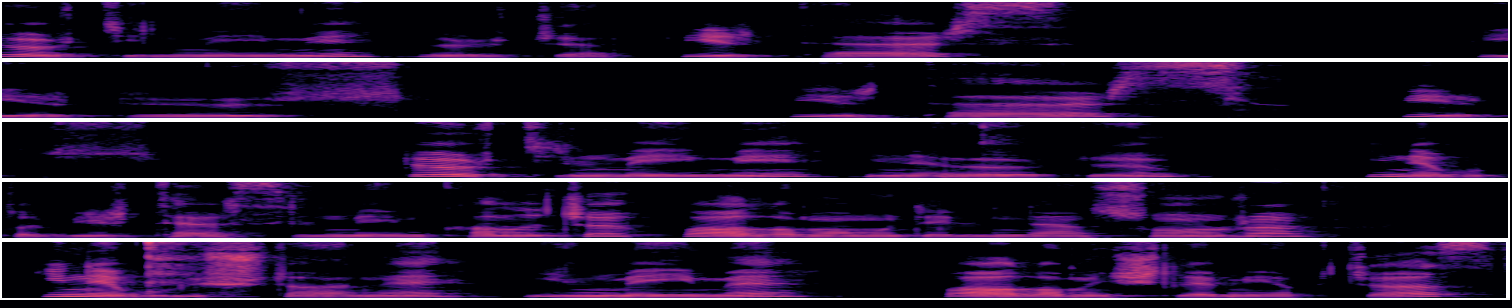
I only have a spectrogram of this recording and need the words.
4 ilmeğimi öreceğim. Bir ters, bir düz, bir ters, bir düz. 4 ilmeğimi yine ördüm. Yine burada bir ters ilmeğim kalacak. Bağlama modelinden sonra yine bu 3 tane ilmeğime bağlama işlemi yapacağız.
